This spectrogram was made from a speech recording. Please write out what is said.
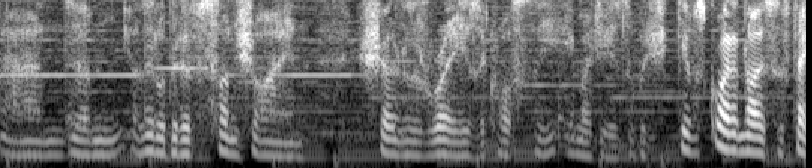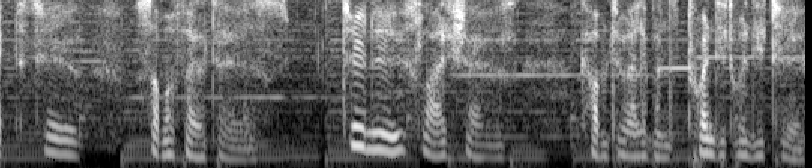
and um, a little bit of sunshine shown as rays across the images, which gives quite a nice effect to summer photos two new slideshows come to Elements 2022.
